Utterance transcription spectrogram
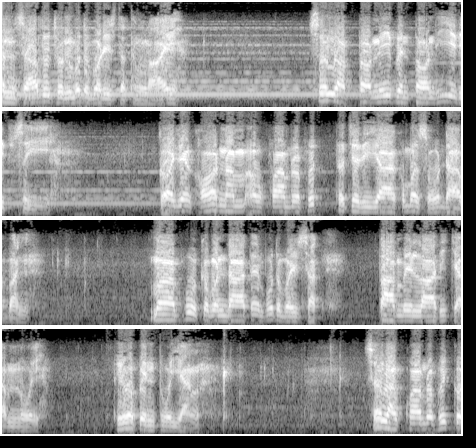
ท่านสาธุชนพุทธบริษัททั้งหลายสำหรับตอนนี้เป็นตอนที่ 24 ก็จะขอนำเอาความประพฤติจริยาของพระโสดาบัน มาพูดกับบรรดาท่านพุทธบริษัท ตามเวลาที่จะอำนวย ถือว่าเป็นตัวอย่างสำหรับความประพฤติก็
